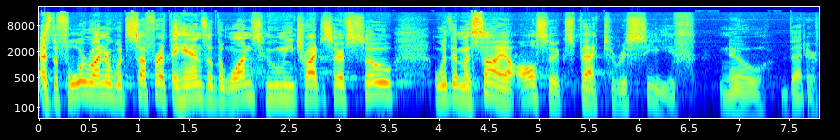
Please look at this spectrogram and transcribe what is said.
As the forerunner would suffer at the hands of the ones whom he tried to serve, so would the Messiah also expect to receive no better.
